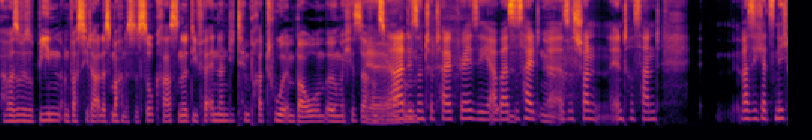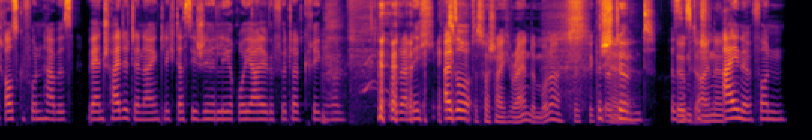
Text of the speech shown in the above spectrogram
Aber sowieso Bienen und was die da alles machen, das ist so krass, ne? Die verändern die Temperatur im Bau, um irgendwelche Sachen Ja, zu ja. machen. Ja, die sind total crazy, aber es ist halt, Ja. äh, es ist schon interessant. Was ich jetzt nicht rausgefunden habe, ist, wer entscheidet denn eigentlich, dass die Gelee Royal gefüttert kriegen und, oder nicht? Also das ist wahrscheinlich random, oder? Das kriegt bestimmt. Es ist Irgendeine- bestimmt eine von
